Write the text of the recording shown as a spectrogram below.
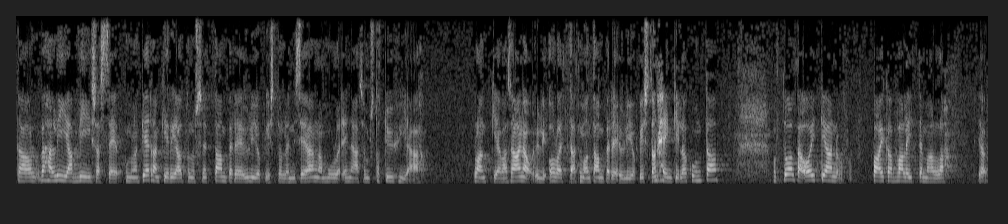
tämä on vähän liian viisas se, kun olen kerran kirjautunut sinne Tampereen yliopistolle, niin se ei anna mulle enää semmoista tyhjää plankkia, vaan se aina olettaa, että olen Tampereen yliopiston henkilökuntaa. Mutta tuolta oikean paikan valittamalla ja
